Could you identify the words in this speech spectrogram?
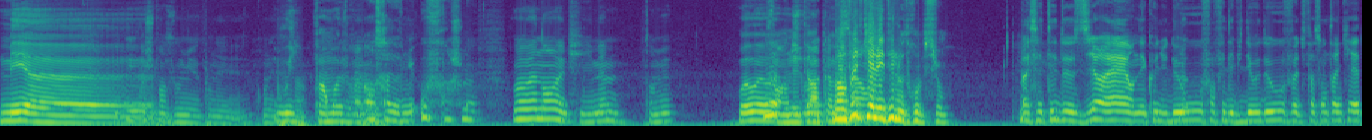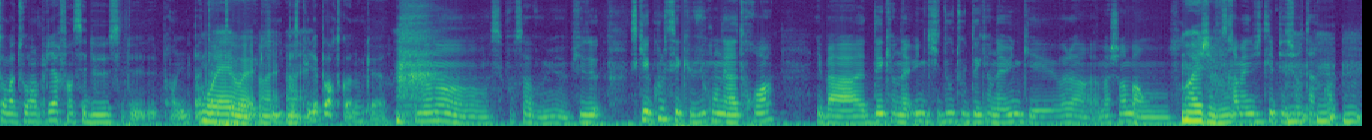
mais euh, moi, je pense qu'il vaut mieux qu'on ait, qu'on ait oui enfin moi je Vraiment. on sera devenu ouf franchement Ouais, ouais, non, et puis même, tant mieux. ouais ouais, ouais, Ouais, on était un peu comme Bah, en fait, quelle était l'autre option? Bah, c'était de se dire, ouais, on est connu de ouf, on fait des vidéos de ouf, de toute façon, t'inquiète, on va tout remplir. Enfin, c'est de, c'est de prendre une patate Ouais, euh, ouais, qui ouais, passe ouais. plus les portes, quoi. Donc, euh, Non, non, c'est pour ça, vaut mieux. Puis, de- ce qui est cool, c'est que vu qu'on est à trois, et bah, dès qu'il y en a une qui doute ou dès qu'il y en a une qui est, voilà, machin, bah, on, se- Ouais, on j'avoue. se ramène vite les pieds sur terre, Mm, quoi. mm, mm.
